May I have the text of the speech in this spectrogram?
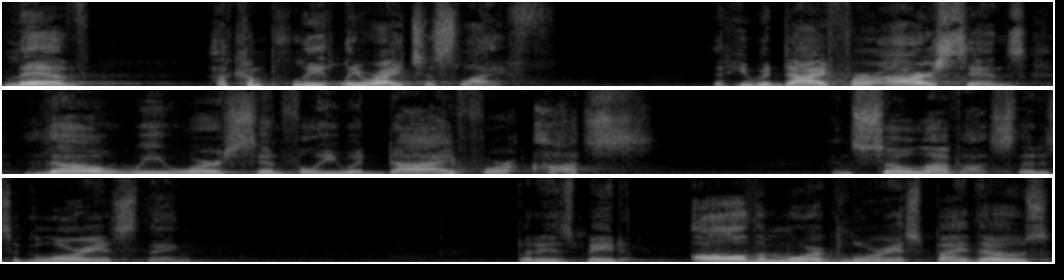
live a completely righteous life, that he would die for our sins. Though we were sinful, he would die for us and so love us. That is a glorious thing. But it is made all the more glorious by those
